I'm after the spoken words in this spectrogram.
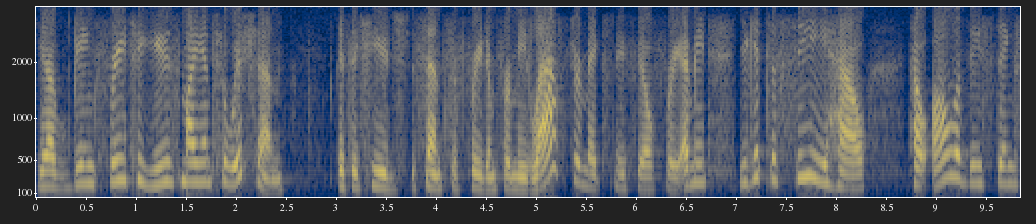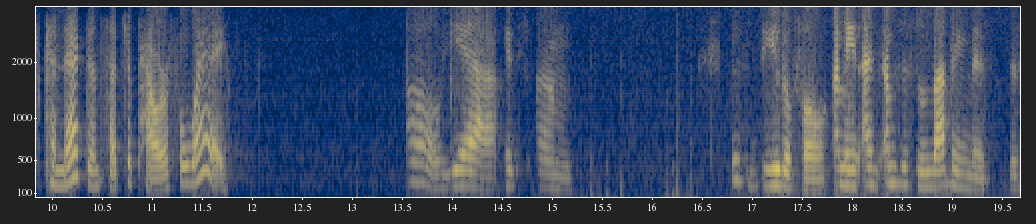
You know, being free to use my intuition is a huge sense of freedom for me. Laughter makes me feel free. I mean, you get to see how how all of these things connect in such a powerful way. Oh yeah, it's um, it's beautiful. I mean, I, I'm just loving this this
